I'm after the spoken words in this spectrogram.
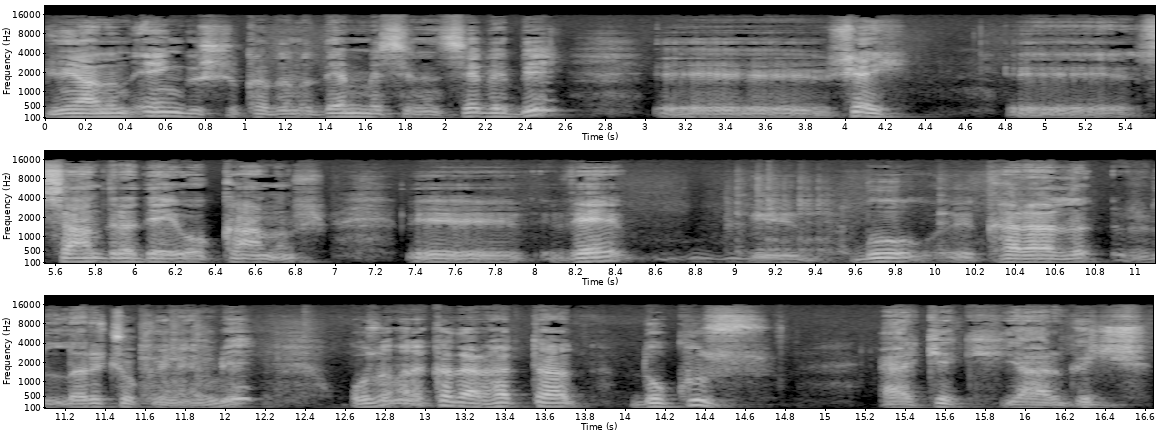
dünyanın en güçlü kadını denmesinin sebebi e, şey e, Sandra Day O'Connor e, ve e, bu kararları çok önemli. O zamana kadar hatta dokuz erkek yargıç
